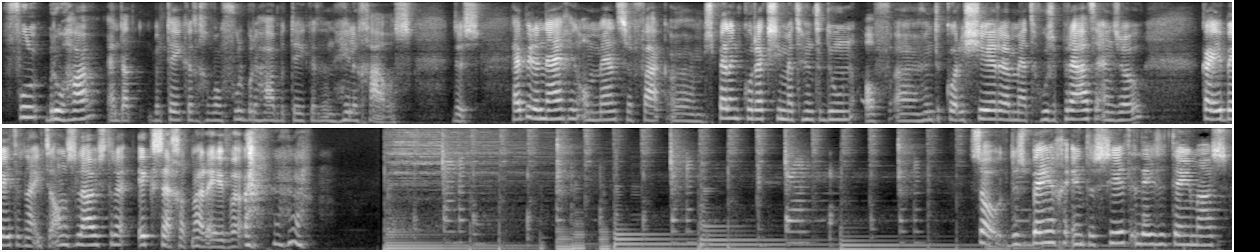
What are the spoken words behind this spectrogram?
full bruja. En dat betekent gewoon, full bruja betekent een hele chaos. Dus heb je de neiging om mensen vaak um, spellingcorrectie met hun te doen of uh, hun te corrigeren met hoe ze praten en zo? kan je beter naar iets anders luisteren. Ik zeg het maar even. Zo, dus ben je geïnteresseerd in deze thema's?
